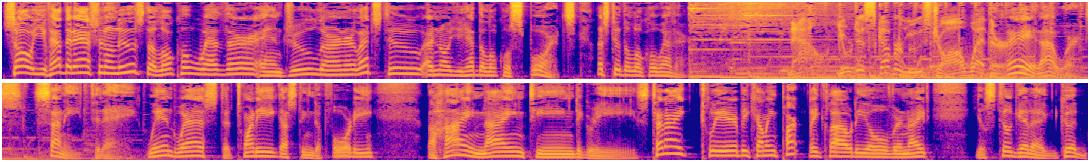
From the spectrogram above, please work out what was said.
So you've had the national news, the local weather, and Drew Lerner. Let's do, uh, I know you had the local sports. Let's do the local weather. Now, your Discover Moose Jaw weather. Hey, that works. Sunny today. Wind west at 20, gusting to 40. The high 19 degrees. Tonight, clear, becoming partly cloudy overnight. You'll still get a good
